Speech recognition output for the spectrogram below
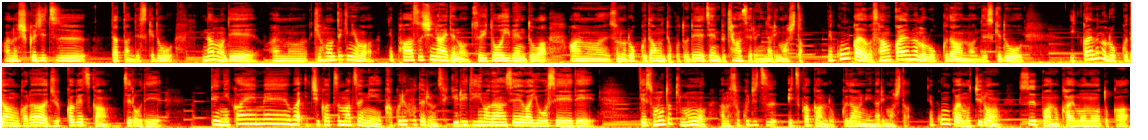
あの祝日だったんですけどなのであの基本的には、パース市内での追悼イベントはあのそのロックダウンってことで全部キャンセルになりました。で今回は3回目のロックダウンなんですけど1回目のロックダウンから10ヶ月間ゼロでで2回目は1月末に隔離ホテルのセキュリティの男性が陽性ででその時もあの即日5日間ロックダウンになりました。で今回もちろんスーパーの買い物とか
